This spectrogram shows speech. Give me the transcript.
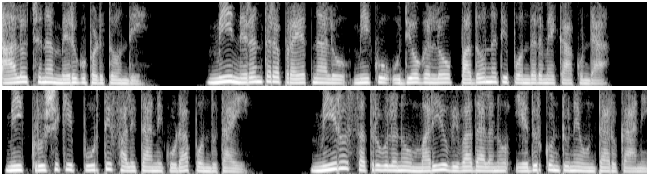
ఆలోచన మెరుగుపడుతోంది. మీ నిరంతర ప్రయత్నాలు మీకు ఉద్యోగంలో పదోన్నతి పొందడమే కాకుండా మీ కృషికి పూర్తి ఫలితాన్ని కూడా పొందుతాయి. మీరు శత్రువులను మరియు వివాదాలను ఎదుర్కొంటూనే ఉంటారు కాని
